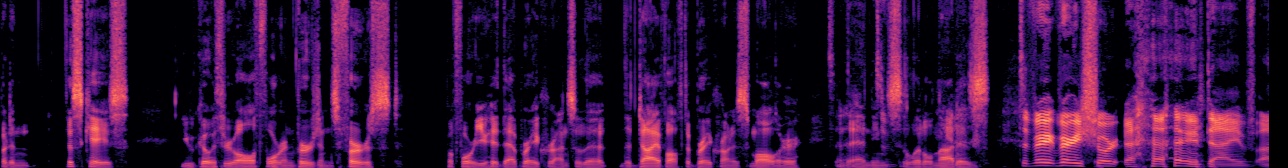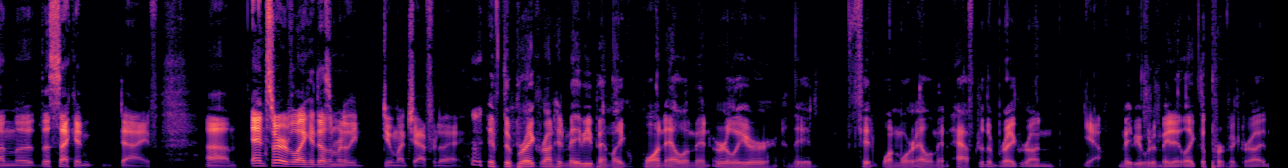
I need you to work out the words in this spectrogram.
But in this case, you go through all four inversions first before you hit that brake run, so that the dive off the brake run is smaller it's and a, the ending's a, a, little not yeah. as. It's a very very short dive on the the second dive. Um, and sort of like it doesn't really do much after that. if the brake run had maybe been like one element earlier and they had fit one more element after the brake run, yeah, maybe it would have made it like the perfect ride.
